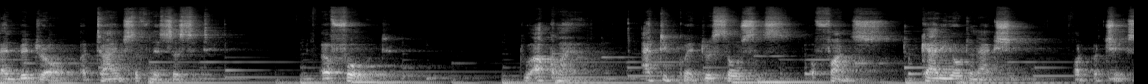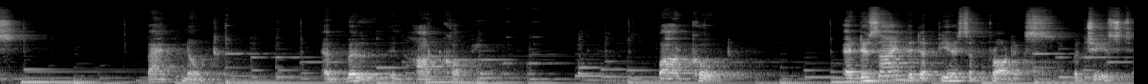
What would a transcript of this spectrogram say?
and withdraw at times of necessity. Afford to acquire adequate resources or funds to carry out an action or purchase. Banknote, a bill in hard copy. Barcode, a design that appears on products purchased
